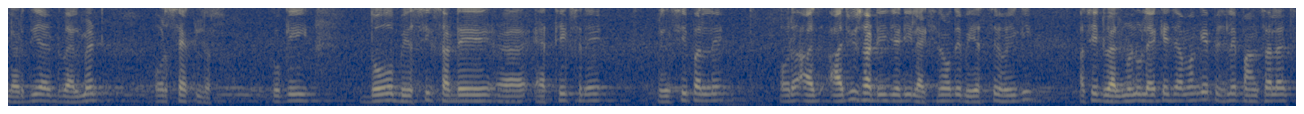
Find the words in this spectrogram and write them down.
ਲੜਦੀ ਹੈ ਡਿਵੈਲਪਮੈਂਟ ਔਰ ਸੈਕੂਲਰ ਕਿਉਂਕਿ ਦੋ ਬੇਸਿਕ ਸਾਡੇ ਐਥਿਕਸ ਨੇ ਪ੍ਰਿੰਸੀਪਲ ਨੇ, ਔਰ ਅੱਜ ਅੱਜ ਵੀ ਸਾਡੀ ਜਿਹੜੀ ਇਲੈਕਸ਼ਨ ਹੈ ਉਹਦੇ ਬੇਸ ਤੇ ਹੋਏਗੀ। ਅਸੀਂ ਡਿਵੈਲਪਮੈਂਟ ਨੂੰ ਲੈ ਕੇ ਜਾਵਾਂਗੇ, ਪਿਛਲੇ 5 ਸਾਲਾਂ 'ਚ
